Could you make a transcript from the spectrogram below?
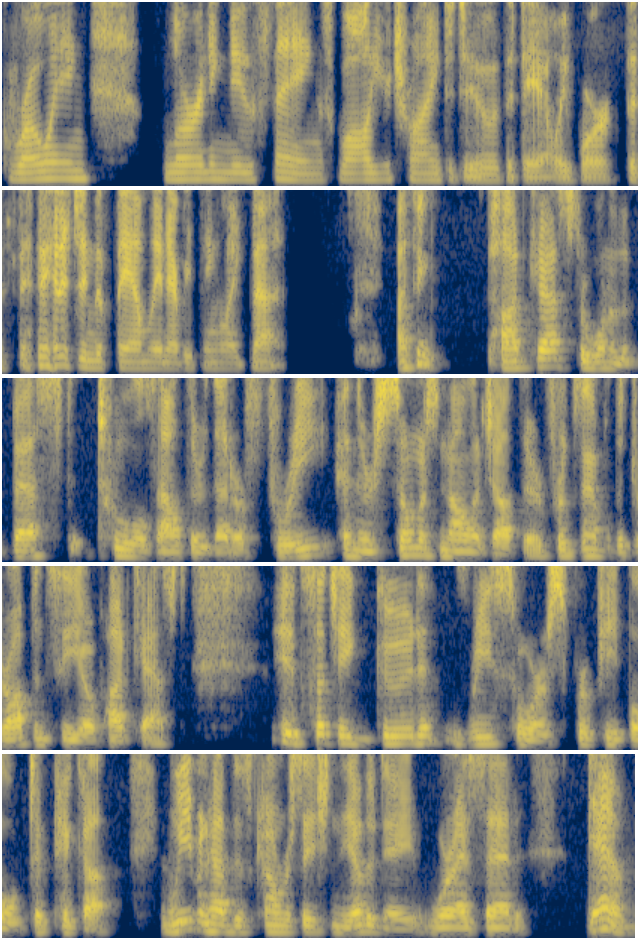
growing, learning new things while you're trying to do the daily work, the managing the family and everything like that? I think podcasts are one of the best tools out there that are free and there's so much knowledge out there. For example, the Drop in CEO podcast. It's such a good resource for people to pick up. We even had this conversation the other day where I said, Deb,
